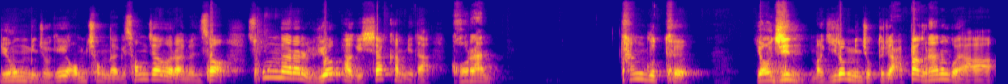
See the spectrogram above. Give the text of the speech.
유목민족이 엄청나게 성장을 하면서 송나라를 위협하기 시작합니다. 거란, 탕구트, 여진 막 이런 민족들이 압박을 하는 거야.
